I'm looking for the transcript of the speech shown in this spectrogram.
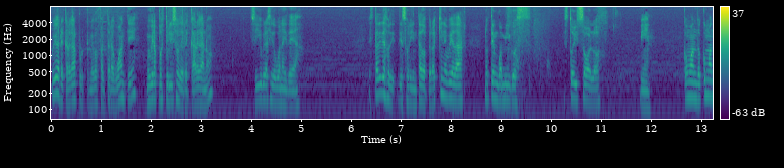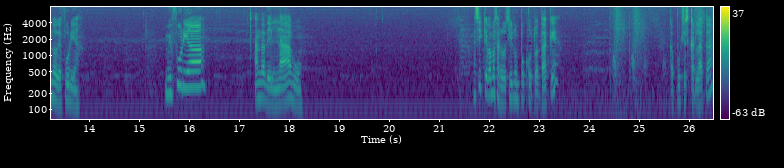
Voy a recargar porque me va a faltar aguante. Me hubiera puesto el ISO de recarga, ¿no? Sí, hubiera sido buena idea. Está desorientado, pero ¿a quién le voy a dar? No tengo amigos. Estoy solo. Bien. ¿Cómo ando? ¿Cómo ando de furia? Mi furia anda del nabo. Así que vamos a reducir un poco tu ataque. Capucha escarlata.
